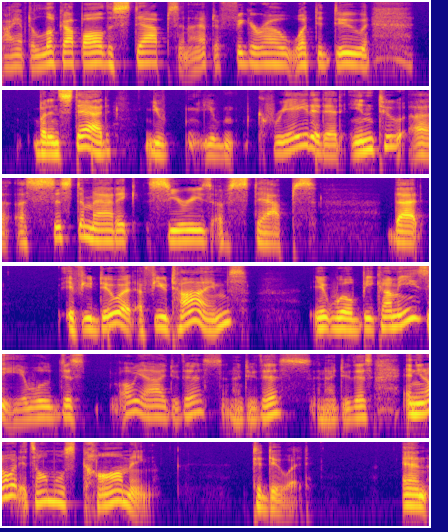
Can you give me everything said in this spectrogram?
I have to look up all the steps, and I have to figure out what to do. But instead, you you created it into a, a systematic series of steps that if you do it a few times, it will become easy. It will just oh yeah, I do this and I do this and I do this. And you know what? It's almost calming to do it. And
